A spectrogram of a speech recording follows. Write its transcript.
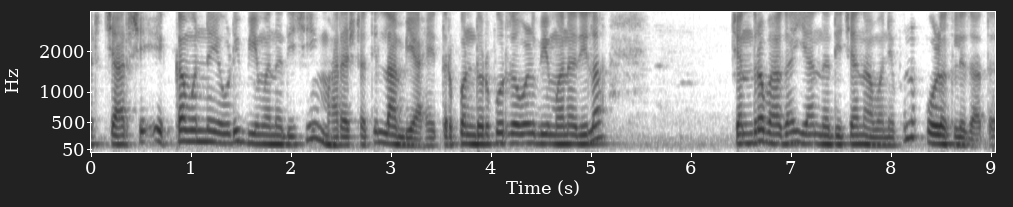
तर चारशे एक्कावन्न एवढी भीमा नदीची महाराष्ट्रातील लांबी आहे. तर पंढरपूरजवळ भीमा नदीला चंद्रभागा या नदीच्या नावाने पण ओळखले जातं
